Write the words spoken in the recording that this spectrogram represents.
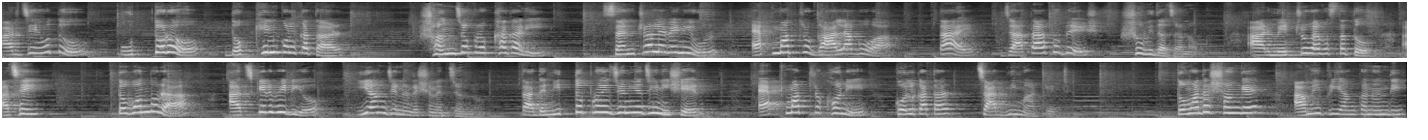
আর যেহেতু উত্তর ও দক্ষিণ কলকাতার সংযোগ রক্ষাকারী সেন্ট্রাল এভিনিউর একমাত্র গা লাগোয়া তাই যাতায়াতও বেশ সুবিধাজনক। আর মেট্রো ব্যবস্থা তো আছেই। তো বন্ধুরা, আজকের ভিডিও ইয়াং জেনারেশনের জন্য। তাদের নিত্য প্রয়োজনীয় জিনিসের একমাত্র খনি কলকাতার চাঁদনি মার্কেট। তোমাদের সঙ্গে আমি Priyanka Nandi.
